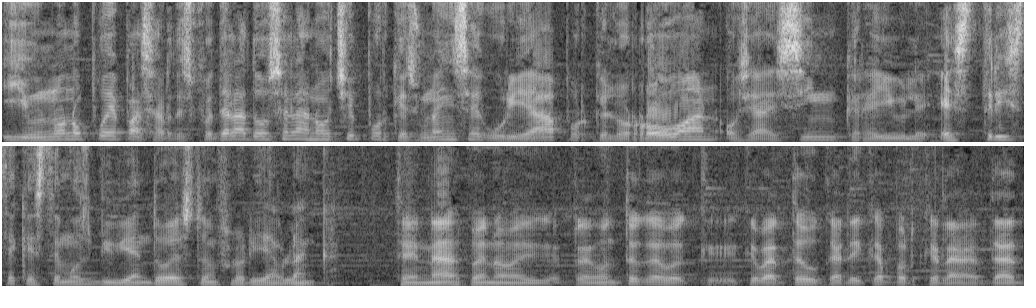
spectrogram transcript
y uno no puede pasar después de las 12 de la noche porque es una inseguridad, porque lo roban, o sea, es increíble, es triste que estemos viviendo esto en Florida Blanca. Tenaz, bueno, pregunto qué, parte de Bucarica, porque la verdad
